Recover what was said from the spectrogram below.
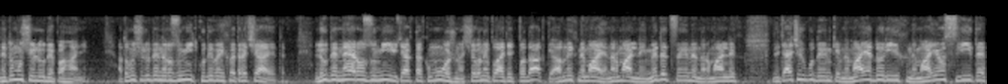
Не тому, що люди погані, а тому, що люди не розуміють, куди ви їх витрачаєте. Люди не розуміють, як так можна, що вони платять податки, а в них немає нормальної медицини, нормальних дитячих будинків, немає доріг, немає освіти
